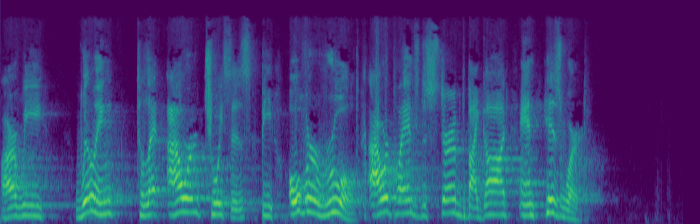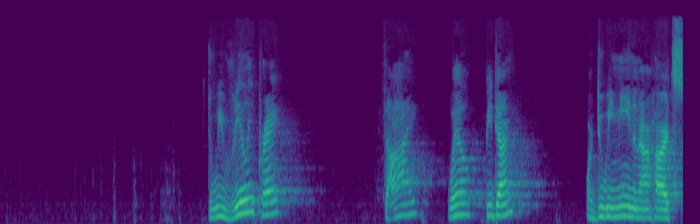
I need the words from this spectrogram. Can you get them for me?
Are we willing to let our choices be overruled, our plans disturbed by God and His Word? Do we really pray, Thy will be done? Or do we mean in our hearts,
